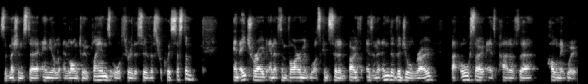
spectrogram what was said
submissions to annual and long-term plans or through the service request system and each road and its environment was considered both as an individual road, but also as part of the whole network.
